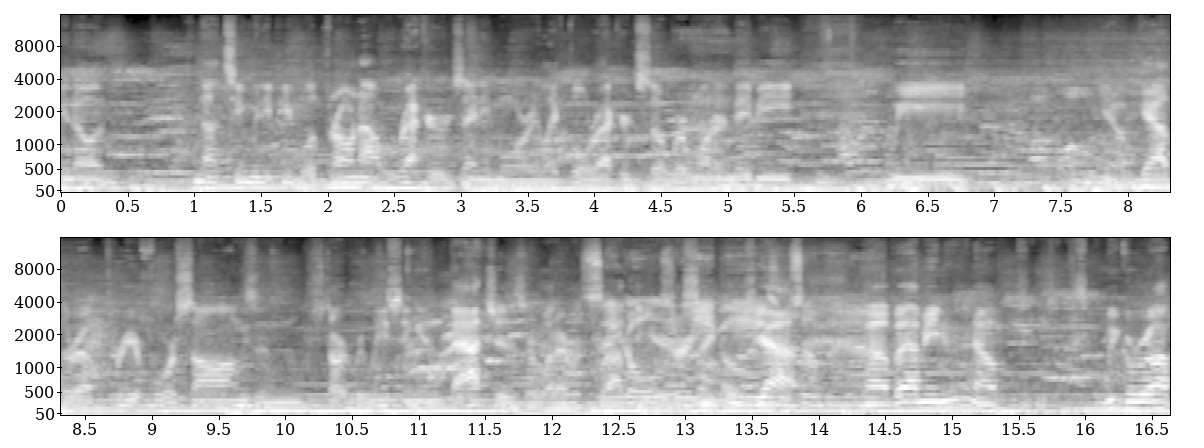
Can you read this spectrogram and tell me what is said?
you know, not too many people have thrown out records anymore, like full records. So we're wondering maybe we you know, gather up three or four songs and start releasing in batches or whatever throughout the Singles year. or singles, EPs or yeah. something, yeah. Uh, but I mean, you know, we grew up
